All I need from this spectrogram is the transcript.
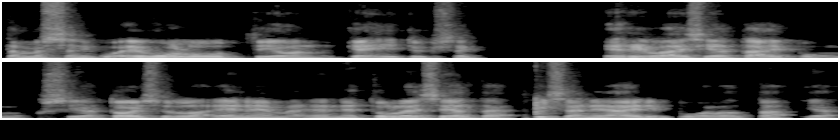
tämmöisessä niin kuin evoluution kehityksessä erilaisia taipumuksia, toisilla enemmän. Ja ne tulee sieltä isän ja äidin puolelta ja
